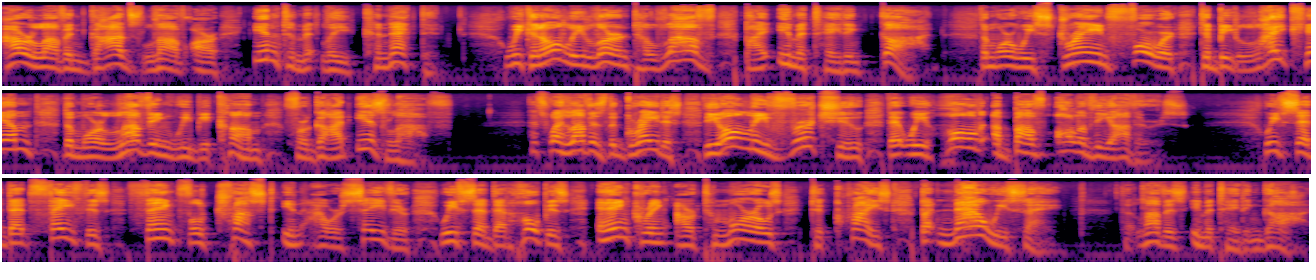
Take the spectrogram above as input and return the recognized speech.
Our love and God's love are intimately connected. We can only learn to love by imitating God. The more we strain forward to be like Him, the more loving we become, for God is love. That's why love is the greatest, the only virtue that we hold above all of the others. We've said that faith is thankful trust in our Savior. We've said that hope is anchoring our tomorrows to Christ. But now we say that love is imitating God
